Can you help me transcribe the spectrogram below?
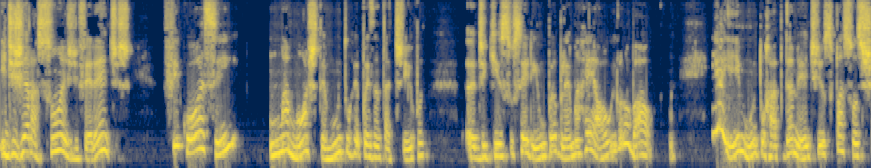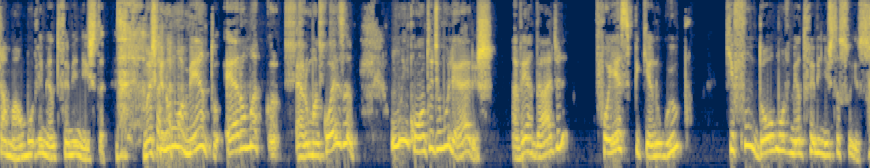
e de gerações diferentes, ficou assim uma amostra muito representativa eh, de que isso seria um problema real e global. E aí, muito rapidamente, isso passou a se chamar um movimento feminista. Mas que no momento era uma, era uma coisa, um encontro de mulheres. Na verdade, foi esse pequeno grupo que fundou o movimento feminista suíço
